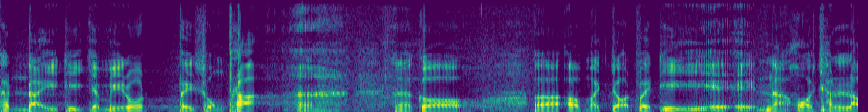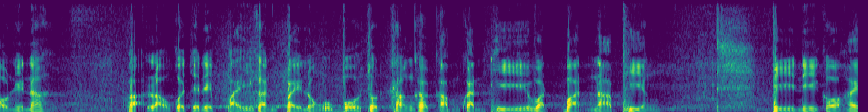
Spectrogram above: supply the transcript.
ท่านใดที่จะมีรถไปส่งพระก็เอามาจอดไว้ที่หน้าหอชันเรานี่นะพระเราก็จะได้ไปกันไปลงอุโบสถสังฆกรรมกันที่วัดบ้านนาเพียง ปีนี้ก็ให้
